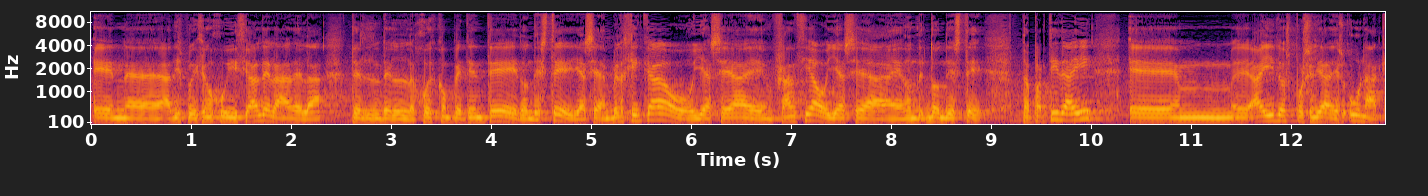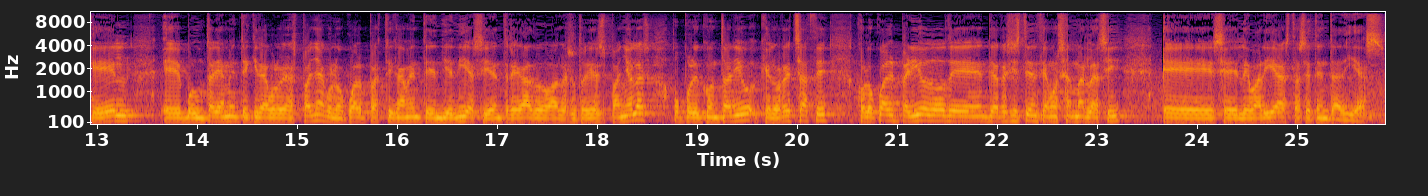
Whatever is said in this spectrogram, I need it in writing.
a disposición judicial del, juez competente donde esté, ya sea en Bélgica o ya sea en Francia o ya sea donde, donde esté. A partir de ahí eh, hay dos posibilidades. Una, que él eh, voluntariamente quiera volver a España, con lo cual prácticamente en 10 días se ha entregado a las autoridades españolas, o por el contrario, que lo rechace, con lo cual el periodo de, resistencia, vamos a llamarla así, eh, se elevaría hasta 70 días.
